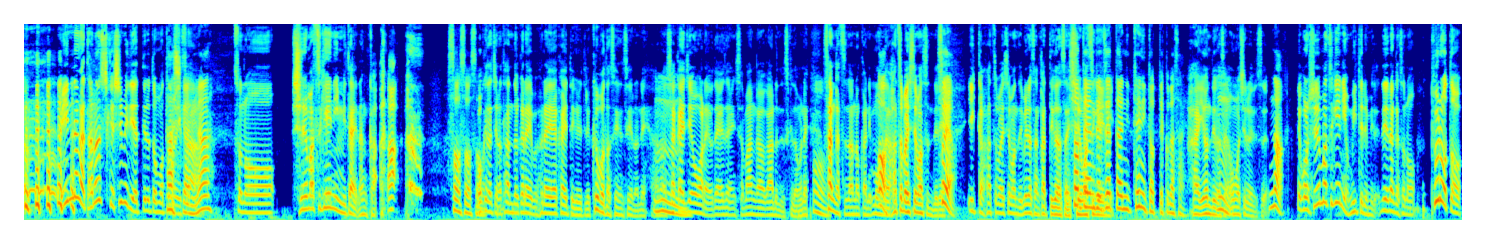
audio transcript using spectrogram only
みんなが楽しく趣味でやってると思ったのにさ確かにな。その週末芸人みたいなんか そうそうそう。僕たちの単独ライブフライヤー書いてくれてる久保田先生のねあの、うん。社会人お笑いを題材にした漫画があるんですけどもね、うん。3月7日にもう発売してますんでね。そうや。一巻発売してますんで皆さん買ってください。書店で週末芸人。絶対に手に取ってください。はい読んでください、うん。面白いです。なでこの週末芸人を見てるみたい。でなんかそのプロと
